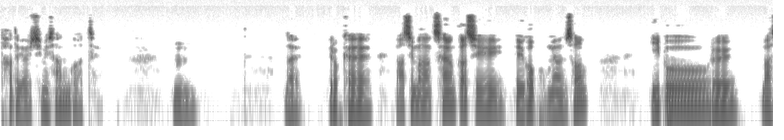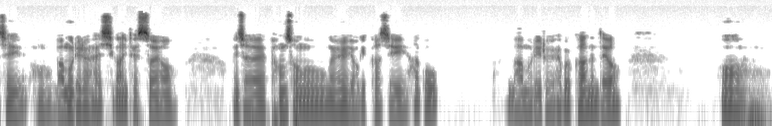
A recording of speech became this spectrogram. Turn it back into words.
다들 열심히 사는 것 같아요. 음. 네. 이렇게 마지막 사연까지 읽어보면서 2부를 맞이, 어, 마무리를 할 시간이 됐어요. 이제 방송을 여기까지 하고 마무리를 해볼까 하는데요. 어,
